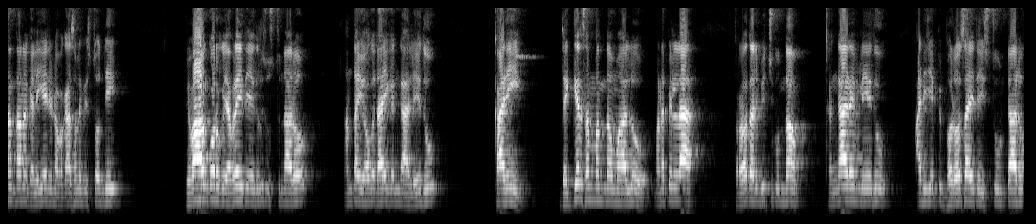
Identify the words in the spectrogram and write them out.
సంతానం కలిగేటువంటి అవకాశం లభిస్తుంది. వివాహం కొరకు ఎవరైతే ఎదురు చూస్తున్నారో అంత యోగదాయకంగా లేదు. కానీ దగ్గర సంబంధం వాళ్ళు మన పిల్ల తర్వాత అనిపించుకుందాం కంగారేం లేదు అని చెప్పి భరోసా అయితే ఇస్తూ ఉంటారు.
